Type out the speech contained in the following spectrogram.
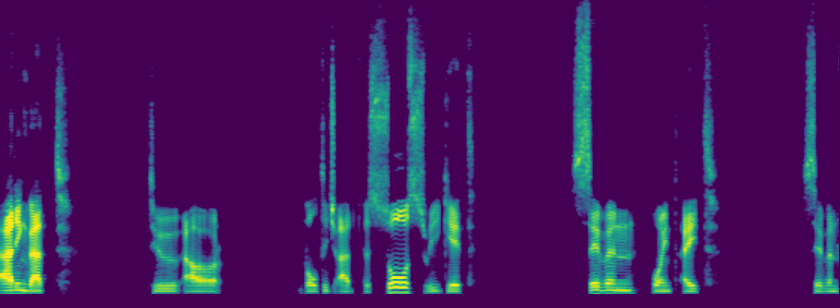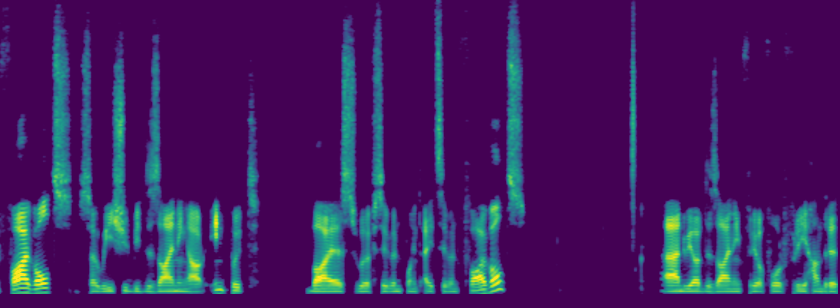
Adding that to our voltage at the source, we get 7.875 volts. So we should be designing our input bias with 7.875 volts. And we are designing for 300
